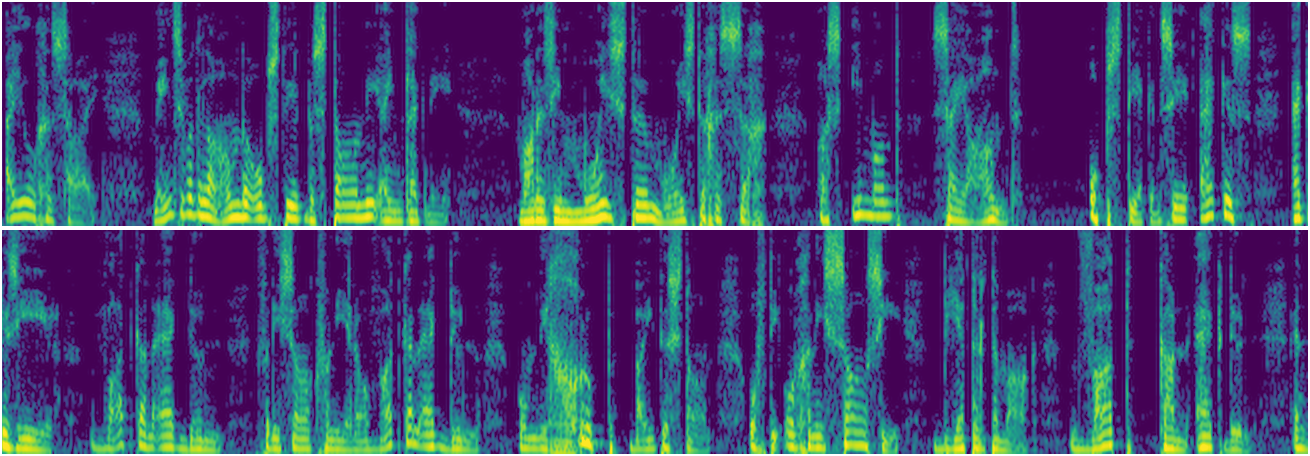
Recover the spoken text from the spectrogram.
eil gesaai. Mense wat hulle hande opsteek bestaan nie eintlik nie. Maar is die mooiste mooiste gesig as iemand sy hand opsteek en sê ek is ek is hier wat kan ek doen vir die saak van die Here? Of wat kan ek doen om die groep by te staan of die organisasie beter te maak? Wat kan ek doen? En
